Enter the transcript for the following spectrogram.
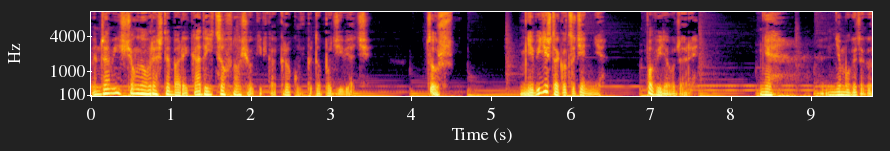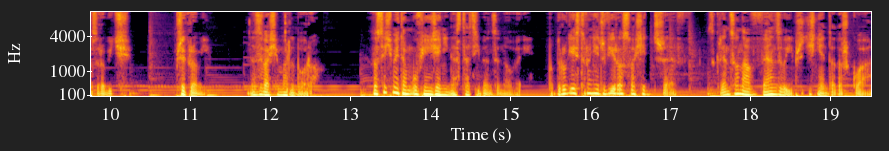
Benjamin ściągnął resztę barykady i cofnął się o kilka kroków, by to podziwiać. Cóż, nie widzisz tego codziennie, powiedział Jerry. Nie, nie mogę tego zrobić. Przykro mi. Nazywa się Marlboro. Zostaliśmy tam uwięzieni na stacji benzynowej. Po drugiej stronie drzwi rosła sieć drzew, skręcona w węzły i przyciśnięta do szkła.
